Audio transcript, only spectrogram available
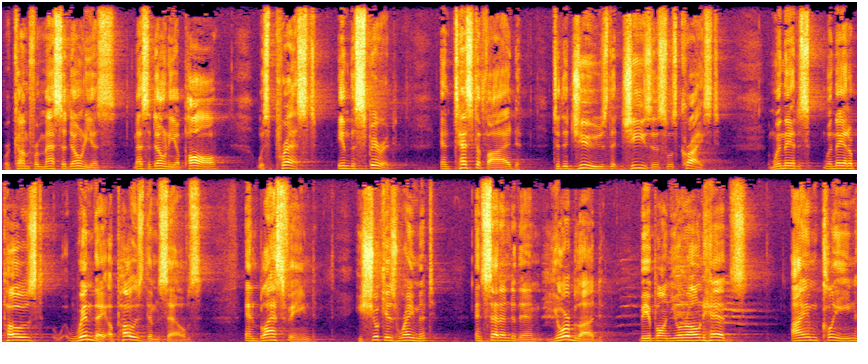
were come from Macedonia, Macedonia, Paul was pressed in the Spirit and testified to the Jews that Jesus was Christ. When they had, when they had opposed, when they opposed themselves and blasphemed, he shook his raiment and said unto them, Your blood be upon your own heads. I am clean.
